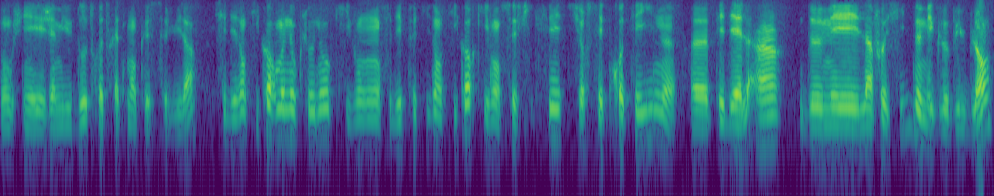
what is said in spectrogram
Donc je n'ai jamais eu d'autres traitements que celui-là. C'est des anticorps monoclonaux qui vont, c'est des petits anticorps qui vont se fixer sur ces protéines euh, PDL1 de mes lymphocytes, de mes globules blancs.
